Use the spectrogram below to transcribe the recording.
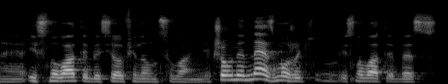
е, існувати без цього фінансування. Якщо вони не зможуть існувати без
